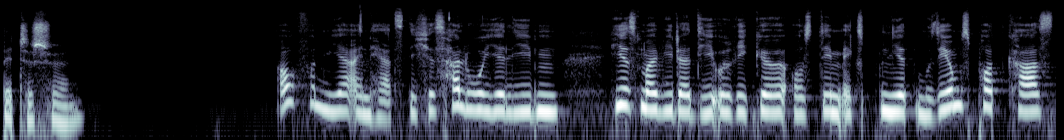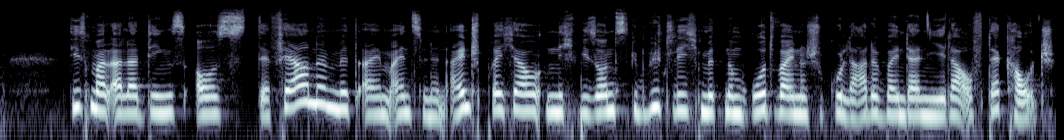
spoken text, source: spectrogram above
bitteschön. Auch von mir ein herzliches Hallo, ihr Lieben. Hier ist mal wieder die Ulrike aus dem Exponierten Museumspodcast. Diesmal allerdings aus der Ferne mit einem einzelnen Einsprecher und nicht wie sonst gemütlich mit einem Rotwein und Schokolade bei Daniela auf der Couch.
